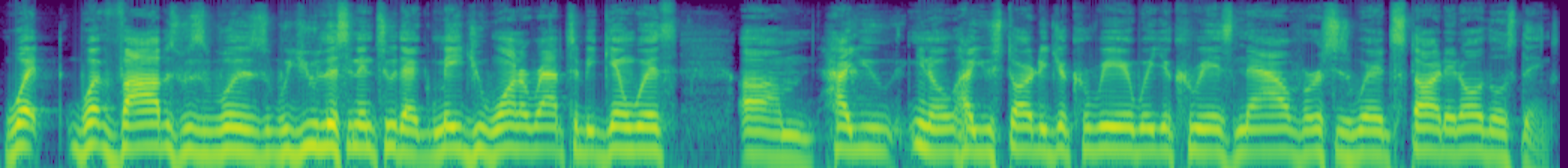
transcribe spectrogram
what what vibes was was were you listening to that made you want to rap to begin with? Um, how you you know how you started your career, where your career is now versus where it started, all those things.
